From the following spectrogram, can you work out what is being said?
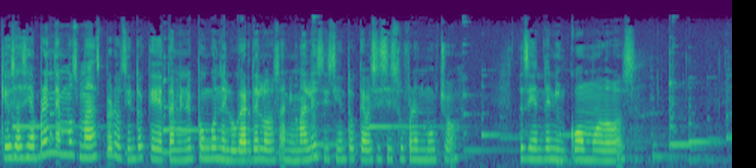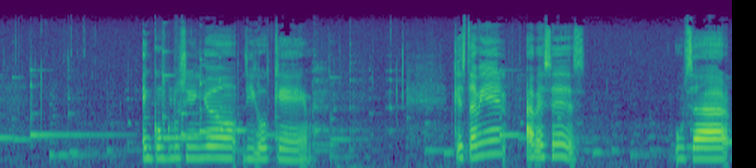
que o sea, sí aprendemos más, pero siento que también me pongo en el lugar de los animales y siento que a veces sí sufren mucho, se sienten incómodos. En conclusión yo digo que que está bien a veces usar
